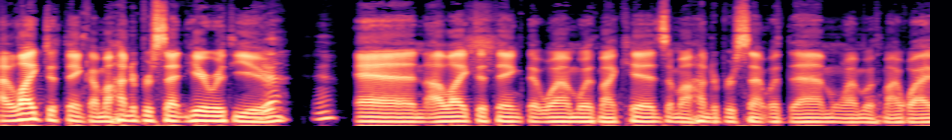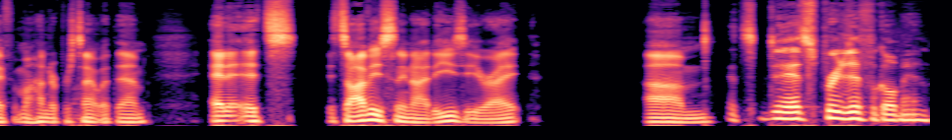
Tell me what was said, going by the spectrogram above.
I like to think I'm 100% here with you. Yeah. Yeah. And I like to think that when I'm with my kids, I'm 100% with them. When I'm with my wife, I'm 100% with them. And it's it's obviously not easy, right? Um, It's it's pretty difficult, man.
